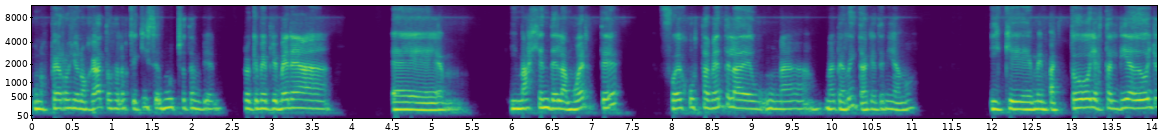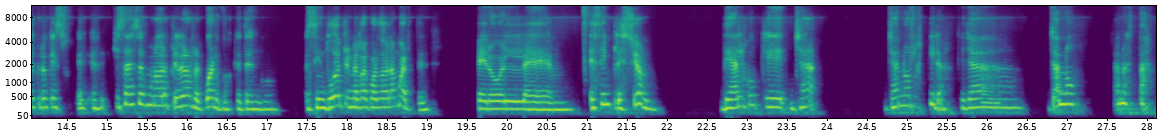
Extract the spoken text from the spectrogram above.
unos perros y unos gatos a los que quise mucho también. Creo que mi primera eh, imagen de la muerte fue justamente la de una, perrita que teníamos y que me impactó y hasta el día de hoy yo creo que quizás ese es uno de los primeros recuerdos que tengo. Sin duda el primer recuerdo de la muerte, pero eh, esa impresión de algo que ya, ya no respira, que ya, ya, no, ya no está.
